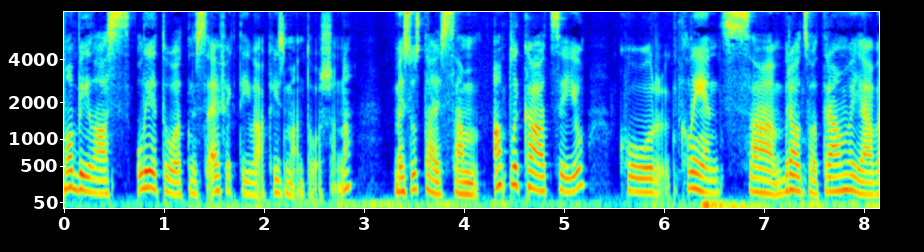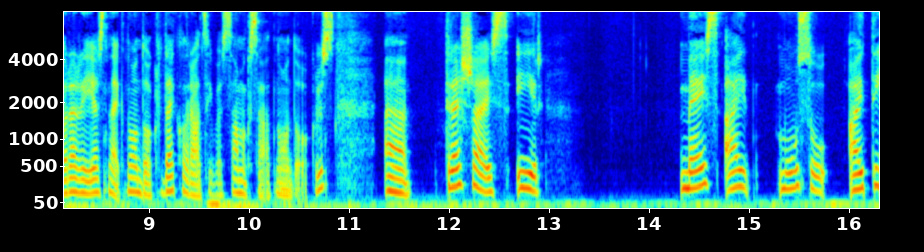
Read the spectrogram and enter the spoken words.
mobilās lietotnes efektīvāka izmantošana. Mēs uztaisām aplikāciju, kur klients, uh, braucot tramvajā, var arī iesniegt nodokļu deklarāciju vai samaksāt nodokļus. Uh, trešais ir uh, mēs ai, mūsu IT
